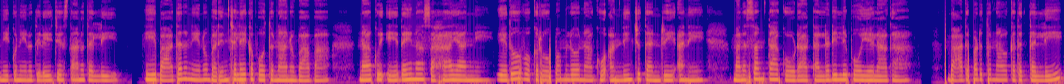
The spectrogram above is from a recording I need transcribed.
నీకు నేను తెలియజేస్తాను తల్లి. ఈ బాధను నేను భరించలేకపోతున్నాను బాబా. నాకు ఏదైనా సహాయాన్ని ఏదో ఒక రూపంలో నాకు అందించు తండ్రి అని మనసంతా కూడా తల్లడిల్లిపోయేలాగా బాధపడుతున్నావు కదా తల్లి.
